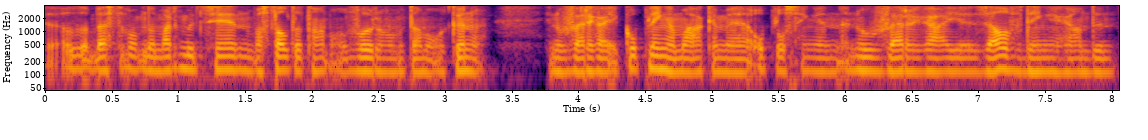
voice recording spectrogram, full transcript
als dat het beste van de markt moet zijn, wat stelt dat dan al voor om het allemaal kunnen? In hoeverre ga je koppelingen maken met oplossingen en hoe ver ga je zelf dingen gaan doen?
